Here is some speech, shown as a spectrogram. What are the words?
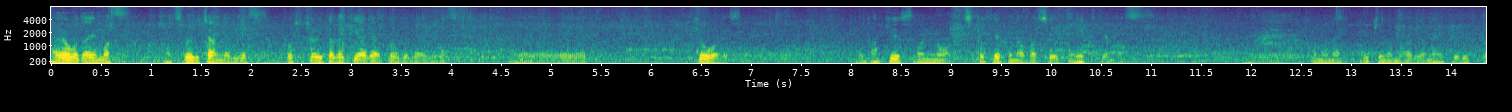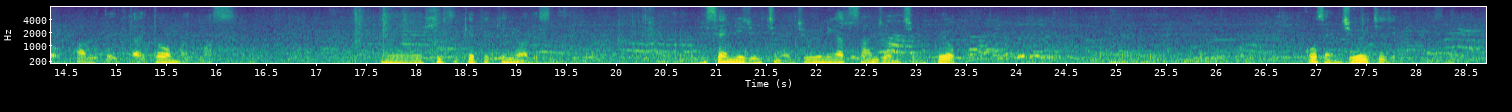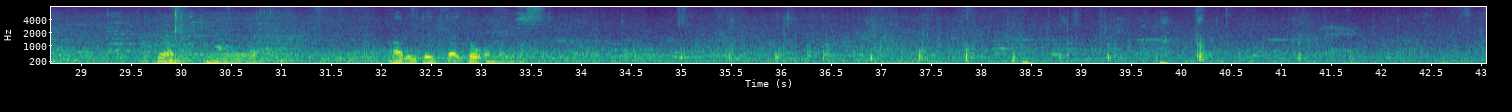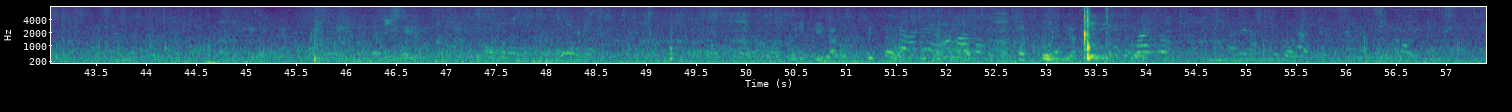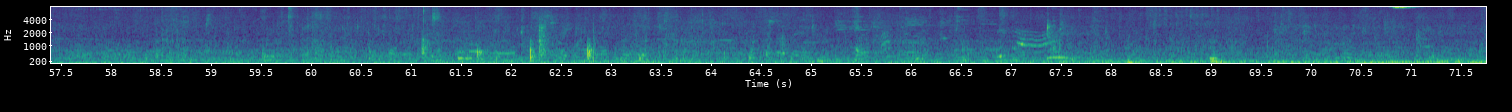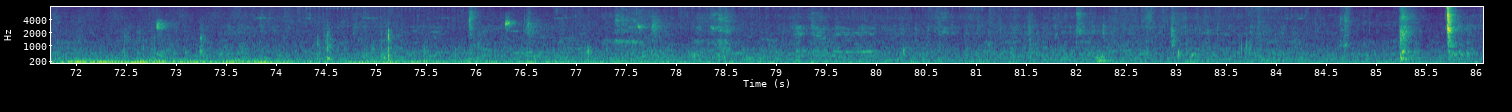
おはようございます。まちどりチャンネルです。ご視聴いただきありがとうございます。えー今日はですね、小田急線の千歳船橋駅に来てます。えーこのね、駅の周りをね、ぐるっと歩いていきたいと思います。えー日付的にはですね、2021年12月30日木曜日、えー午前11時で。はね、えー歩いていきたいと思います。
